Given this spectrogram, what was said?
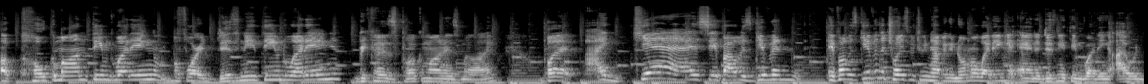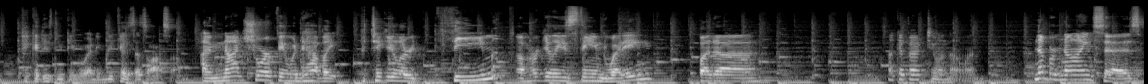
a Pokemon themed wedding before a Disney themed wedding, because Pokemon is my life. But I guess if I was given if I was given the choice between having a normal wedding and a Disney themed wedding, I would pick a Disney themed wedding because that's awesome. I'm not sure if it would have a particular theme, a Hercules themed wedding, but uh I'll get back to you on that one. Number 9 says,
